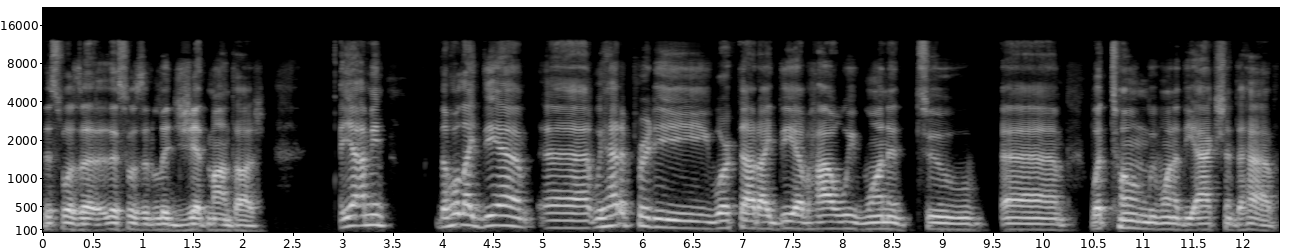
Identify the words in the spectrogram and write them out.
this was a this was a legit montage. Yeah, I mean, the whole idea uh, we had a pretty worked out idea of how we wanted to um, what tone we wanted the action to have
